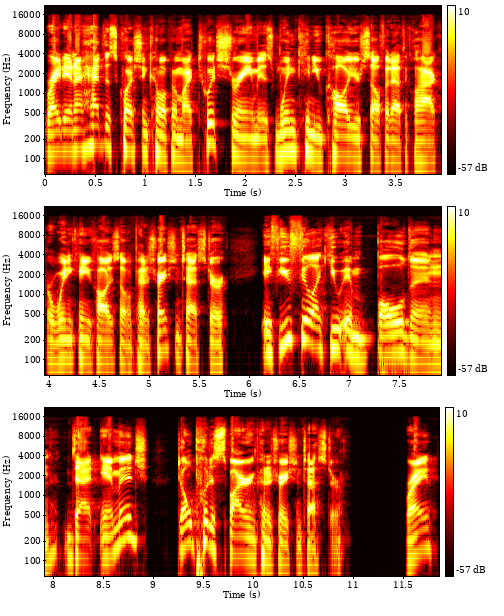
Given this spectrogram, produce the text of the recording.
right and I had this question come up in my Twitch stream is when can you call yourself an ethical hacker when can you call yourself a penetration tester if you feel like you embolden that image don't put aspiring penetration tester right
